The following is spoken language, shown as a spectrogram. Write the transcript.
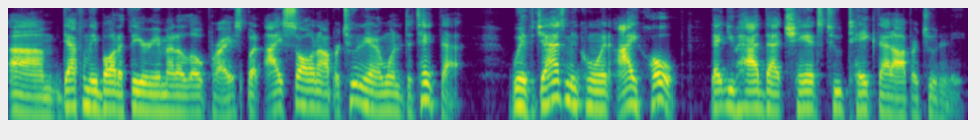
Um, definitely bought Ethereum at a low price, but I saw an opportunity and I wanted to take that. With Jasmine Coin, I hope that you had that chance to take that opportunity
